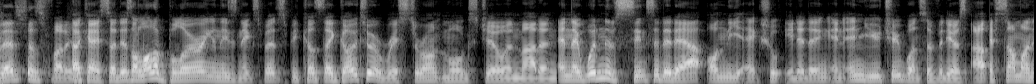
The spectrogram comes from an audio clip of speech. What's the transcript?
that's just funny. Okay, so there's a lot of blurring in these next bits because they go to a restaurant, Morgz, Jill, and Martin, and they wouldn't have censored it out on the actual editing. And in YouTube, once the video's up, if someone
